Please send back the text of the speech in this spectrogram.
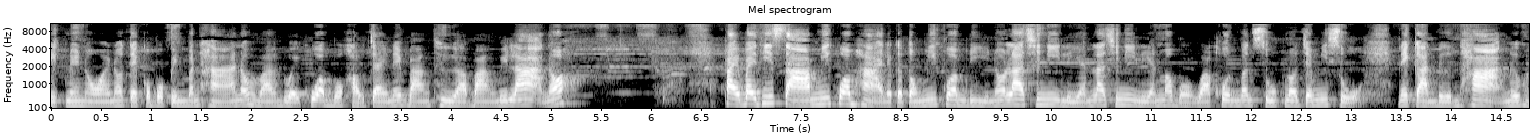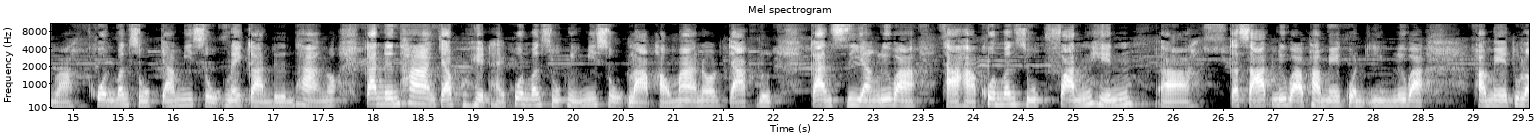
ล็กๆน้อยๆเนาะแต่ก็บ่เป็นปัญหาเนาะแบบว่าด้วยความบ่เข้าใจในบางเทื่อบางเวลาเนาะ ไพ่ใบที่สามมีความหายแล้วก็ต้องมีความดีเนาะราชินีเหรียญราชินีเหรียญมาบอกว่าคนวันศุกร์เนาะจะมีโศกในการเดินทางเด้อเพิ่นว่า คนวันศุกร์จะมีโศกในการเดินทางเนาะการเดินทางจะเฮ็ดให้คนวันศุกร์นี้มีโศกลาภเขามาเนาะจากการเสี่ยงหรือว่าถ้าหากคนวันศุกร์ฝันเห็นอ่ากษัตริย์หรือว่าพระเมกวนอิมหรือว่า พระเมทุล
